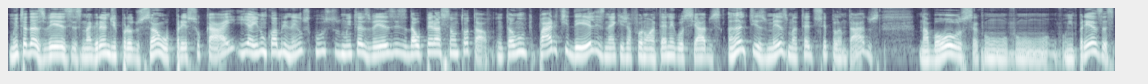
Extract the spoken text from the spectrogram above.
muitas das vezes na grande produção o preço cai e aí não cobre nem os custos, muitas vezes, da operação total. Então, parte deles, né, que já foram até negociados antes mesmo até de ser plantados, na bolsa, com, com, com empresas,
